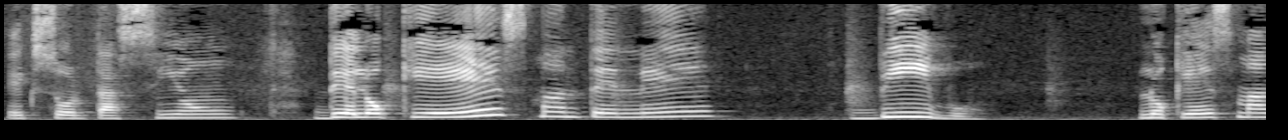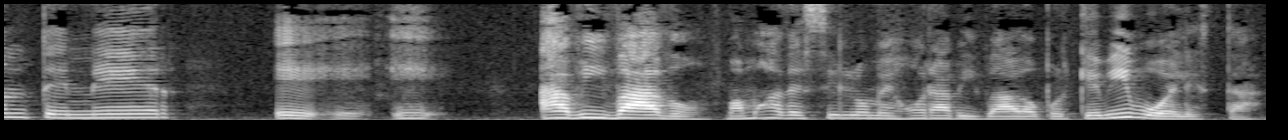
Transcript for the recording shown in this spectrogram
exhortación de lo que es mantener vivo lo que es mantener eh, eh, eh, avivado, vamos a decirlo mejor avivado, porque vivo Él está.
